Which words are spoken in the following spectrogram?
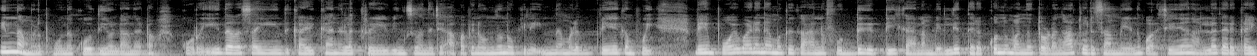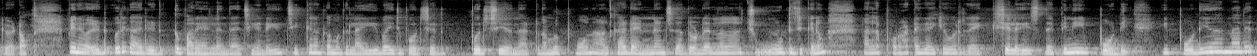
ഇന്ന് നമ്മൾ പോകുന്ന കൊതി ഉണ്ടാകുന്നു കേട്ടോ. കുറേ ദിവസമായി ഇത് കഴിക്കാനുള്ള ക്രേവിങ്സ് വന്നിട്ട് അപ്പോൾ പിന്നെ ഒന്നും നോക്കിയില്ല. ഇന്ന് നമ്മൾ വേഗം പോയി. വേഗം പോയ പാടെ നമുക്ക് കാരണം ഫുഡ് കിട്ടി. കാരണം വലിയ തിരക്കൊന്നും വന്ന് തുടങ്ങാത്തൊരു സമയമായിരുന്നു. കുറച്ച് കഴിഞ്ഞാൽ നല്ല തിരക്കായിരിക്കും കേട്ടോ. പിന്നെ ഒരു കാര്യം എടുത്ത് പറയാനില്ല എന്താ ചെയ്യേണ്ടത് ഈ ചിക്കനൊക്കെ നമുക്ക് ലൈവായിട്ട് പൊരിച്ചെടു പൊരിച്ച് തരുന്ന കേട്ടോ. നമ്മൾ പോകുന്ന ആൾക്കാരുടെ എണ്ണ അനുസരിച്ച് അതുകൊണ്ട് തന്നെ നല്ല ചൂട് ചിക്കനും നല്ല പൊറോട്ടയും കഴിക്കുക ഒരു രക്ഷയില്ല. കഴിച്ചത് പിന്നെ ഈ പൊടി. ഈ പൊടി എന്ന് പറഞ്ഞാൽ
